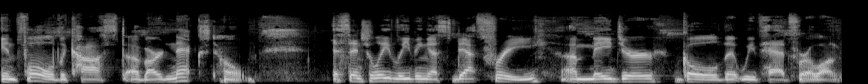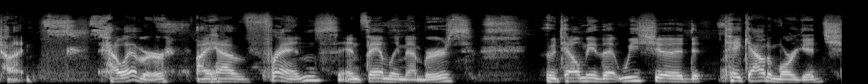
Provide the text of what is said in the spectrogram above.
in full the cost of our next home essentially leaving us debt free, a major goal that we've had for a long time. However, I have friends and family members who tell me that we should take out a mortgage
